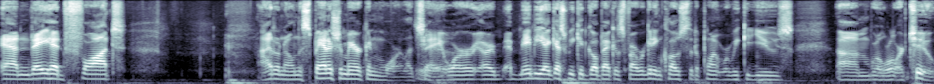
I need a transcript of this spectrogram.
and they had fought I don't know in the Spanish American War, let's say, Yeah. or or maybe I guess we could go back as far. We're getting close to the point where we could use um, World World- War II.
